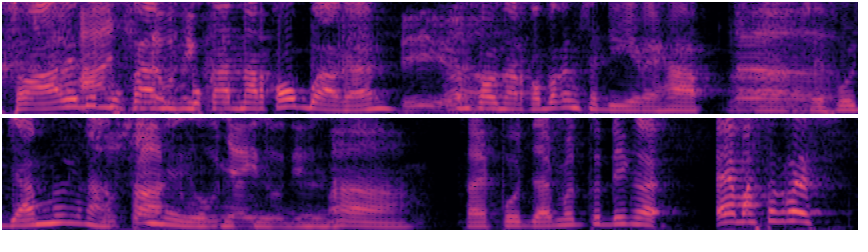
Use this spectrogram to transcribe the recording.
Soalnya dia ah, bukan bukan narkoba kan? Iya. Kan kalau narkoba kan bisa direhab. Nah, Saiful Jamil kan susah punya itu dia. Nah, Saiful Jamil tuh dia enggak eh masuk Res.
